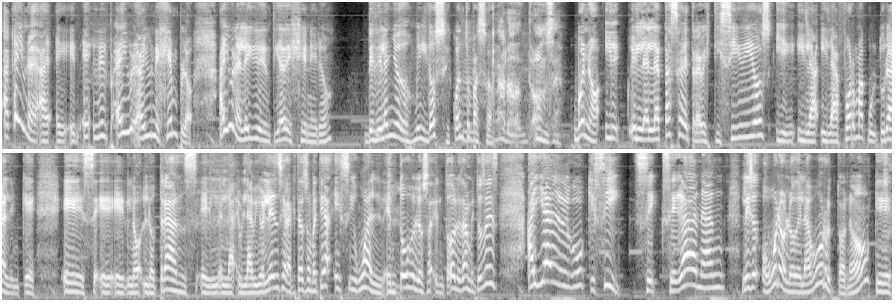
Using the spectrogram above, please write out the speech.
Acá hay, una, hay, en- en el- hay- hay un ejemplo. Hay una ley de identidad de género desde el año 2012. ¿Cuánto pasó? Claro, 11. Bueno, y la, la tasa de travesticidios y, y la, y la forma cultural en que se- eh, eh, lo, lo trans, el- la, la violencia a la que está sometida es igual en todos los, en todos los ámbitos. Entonces, hay algo que sí. Se, se ganan leyes, o bueno, lo del aborto, ¿no? Que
